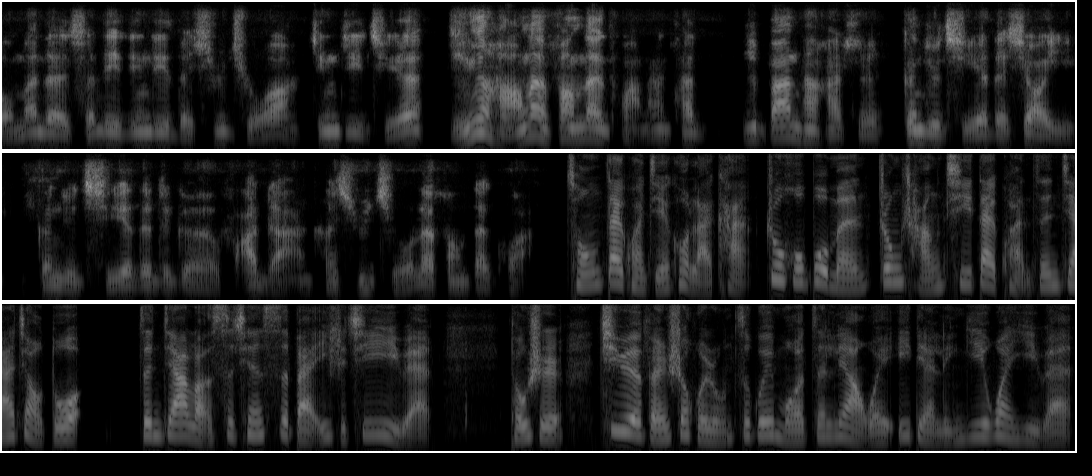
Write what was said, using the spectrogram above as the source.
我们的实体经济的需求啊，经济企业银行呢放贷款呢，它一般它还是根据企业的效益、根据企业的这个发展和需求来放贷款。从贷款结构来看，住户部门中长期贷款增加较多，增加了四千四百一十七亿元。同时，七月份社会融资规模增量为一点零一万亿元，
